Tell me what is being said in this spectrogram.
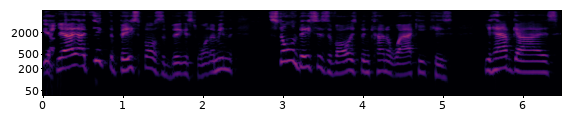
yeah. Yeah, I think the baseball's the biggest one. I mean, stolen bases have always been kind of wacky because you'd have guys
